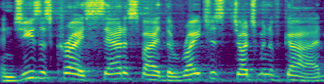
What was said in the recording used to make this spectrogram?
And Jesus Christ satisfied the righteous judgment of God,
